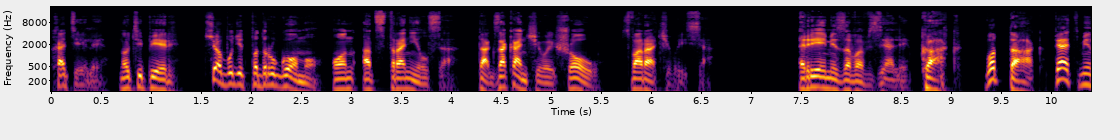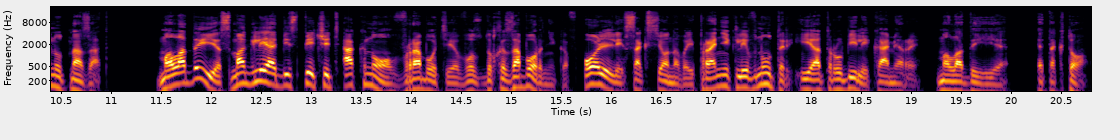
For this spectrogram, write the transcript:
Хотели, но теперь все будет по-другому. Он отстранился. Так, заканчивай шоу, сворачивайся. Ремезова взяли. Как? Вот так, пять минут назад. Молодые смогли обеспечить окно в работе воздухозаборников. Олли с Аксеновой проникли внутрь и отрубили камеры. Молодые — это кто?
